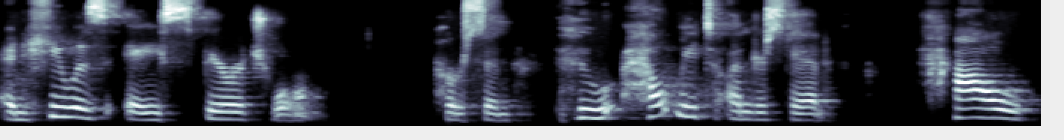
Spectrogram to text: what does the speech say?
and he was a spiritual person who helped me to understand how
